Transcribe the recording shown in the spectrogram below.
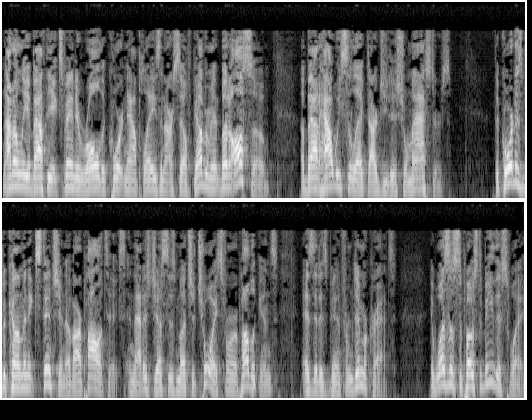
Not only about the expanded role the court now plays in our self-government, but also about how we select our judicial masters. The court has become an extension of our politics, and that is just as much a choice from Republicans as it has been from Democrats. It wasn't supposed to be this way.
